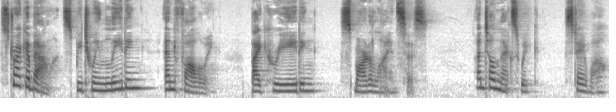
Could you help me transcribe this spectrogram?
strike a balance between leading and following by creating smart alliances. Until next week, stay well.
